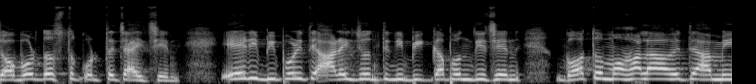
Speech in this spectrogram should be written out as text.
জবরদস্ত করতে চাইছেন। এরই বিপরীতে আরেকজন তিনি বিজ্ঞাপন দিয়েছেন, গত মহালয়া হইতে আমি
